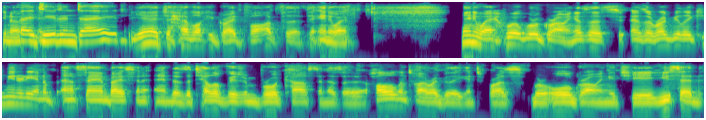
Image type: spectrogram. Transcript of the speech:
you know, they did indeed. Yeah, to have like a great vibe for that thing. Anyway, anyway, we're, we're growing as a as a rugby league community and a, a fan base, and, and, as a television broadcast, and as a whole entire rugby league enterprise, we're all growing each year. You said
